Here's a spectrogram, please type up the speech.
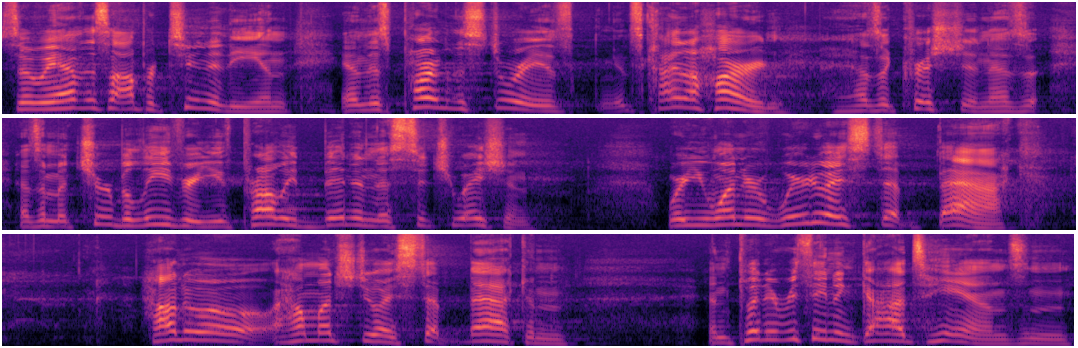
So we have this opportunity, and, and this part of the story is it's kind of hard as a Christian, as a, as a mature believer. You've probably been in this situation where you wonder, where do I step back? How, do I, how much do I step back and and put everything in God's hands and,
